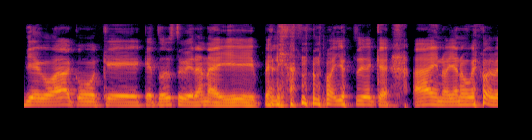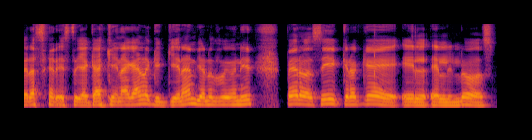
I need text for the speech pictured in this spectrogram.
llegó a como que, que todos estuvieran ahí peleando, ¿no? Yo así de que, ay, no, ya no voy a volver a hacer esto, ya cada quien hagan lo que quieran, ya nos voy a unir. Pero sí, creo que el, el irlos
